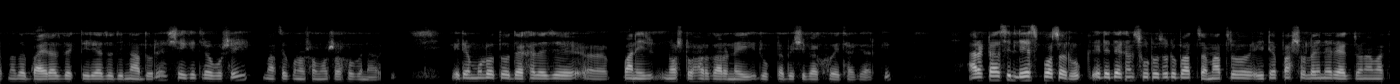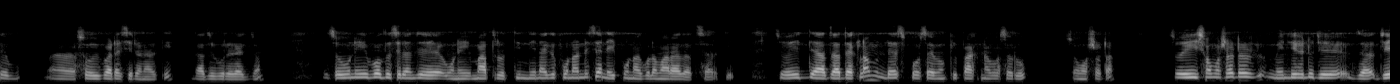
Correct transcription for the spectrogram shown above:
আপনাদের ভাইরাস ব্যাকটেরিয়া যদি না ধরে সেই ক্ষেত্রে অবশ্যই মাছের কোনো সমস্যা হবে না আর কি। এটা মূলত দেখা যায় যে পানির নষ্ট হওয়ার কারণে এই রোগটা বেশিরভাগ হয়ে থাকে আর কি। আরেকটা আছে লেস পচা রোগ। এটা দেখেন ছোট ছোট বাচ্চা, মাত্র এটা পাঁচশো লাইনের একজন আমাকে ছবি পাঠাইছিলেন আর কি, গাজীপুরের একজন। তো উনি বলতেছিলেন যে, উনি মাত্র তিন দিন আগে পোনা নিয়েছেন এই পোনাগুলো মারা যাচ্ছে আর কি। তো এই যা দেখলাম লেস পচা এবং কি পাখনা পচা রোগ, সমস্যাটা। তো এই সমস্যাটার মেনলি হলো যে যে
